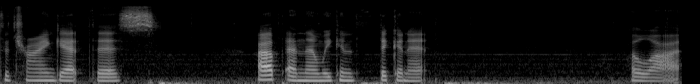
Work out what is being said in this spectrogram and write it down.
to try and get this up and then we can thicken it a lot.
